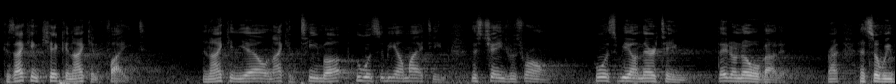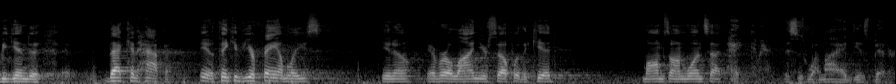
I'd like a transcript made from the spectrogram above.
Because I can kick and I can fight. And I can yell and I can team up. Who wants to be on my team? This change was wrong. Who wants to be on their team? They don't know about it. Right? And so we begin to, that can happen. You know, think of your families. You know, ever align yourself with a kid? Mom's on one side. Hey, come here. This is why my idea is better.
